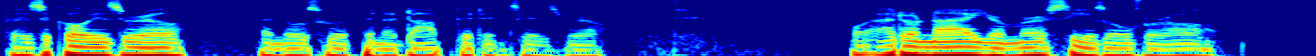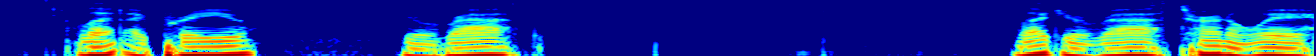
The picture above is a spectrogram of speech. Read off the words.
Physical Israel and those who have been adopted into Israel. O Adonai, your mercy is over all. Let, I pray you, your wrath, let your wrath turn away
